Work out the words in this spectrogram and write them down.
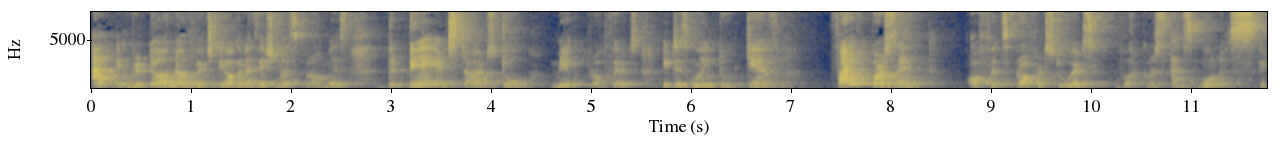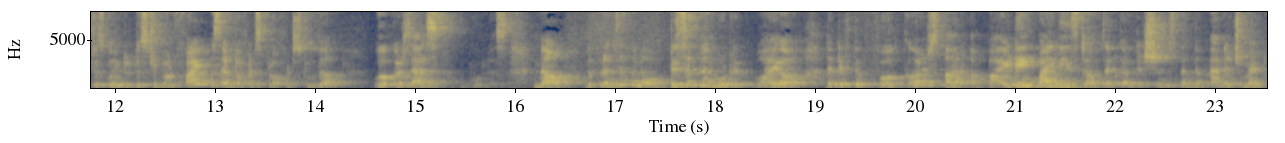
And in return of which the organization has promised, the day it starts to make profits, it is going to give 5% of its profits to its workers as bonus. It is going to distribute 5% of its profits to the workers as bonus. Now, the principle of discipline would require that if the workers are abiding by these terms and conditions, then the management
